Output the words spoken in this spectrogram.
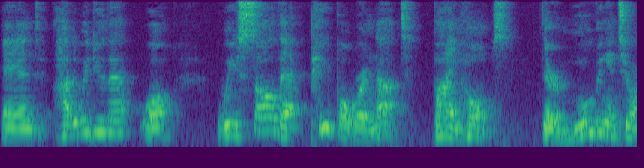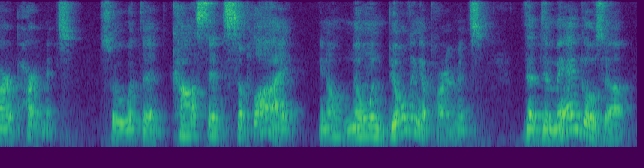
And how did we do that? Well, we saw that people were not buying homes. They're moving into our apartments. So with the constant supply, you know, no one building apartments, the demand goes up,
